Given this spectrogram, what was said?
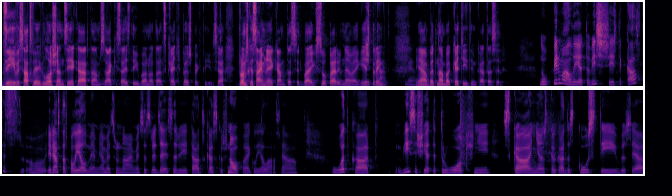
dzīves atvieglošanas iekārtām saki saistībā no tādas kaķa perspektīvas. Ja? Protams, ka saimniekam tas ir baigi super, nevajag iespringt. Jā. jā, bet nabaga kaķītim kā tas ir? Nu, pirmā lieta, visas šīs kastes uh, ir jāstāsta par lielumiem. Ja mēs runājam, es esmu redzējis arī tādas kastes, kuras nav baigi lielās. Ja. Otrkārt, visi šie trokšņi, skaņas, kādas kustības, ja,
